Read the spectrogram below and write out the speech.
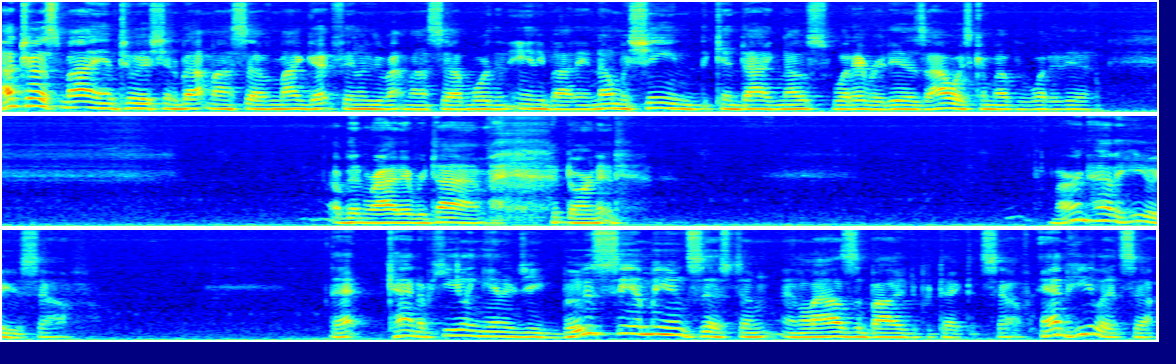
I trust my intuition about myself, my gut feelings about myself more than anybody. And no machine can diagnose whatever it is. I always come up with what it is. I've been right every time. Darn it. Learn how to heal yourself. That kind of healing energy boosts the immune system and allows the body to protect itself and heal itself.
